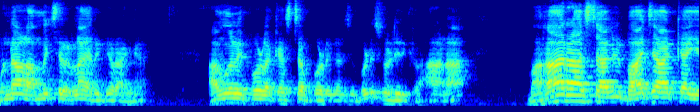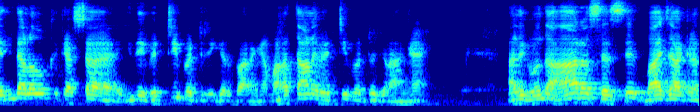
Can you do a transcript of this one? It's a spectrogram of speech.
முன்னாள் அமைச்சர்கள்லாம் இருக்கிறாங்க. அவங்களை போல கஷ்டப்படுங்கன்னு சொல்லி சொல்லியிருக்கலாம். ஆனா மகாராஷ்டிராவில் பாஜக எந்த அளவுக்கு கஷ்ட இது வெற்றி பெற்றிருக்கிறது பாருங்க. மகத்தான வெற்றி பெற்றிருக்கிறாங்க. அதுக்கு வந்து ஆர்எஸ்எஸ் பாஜக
